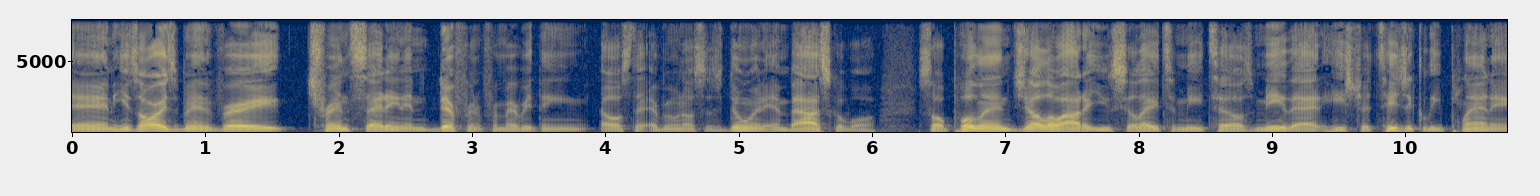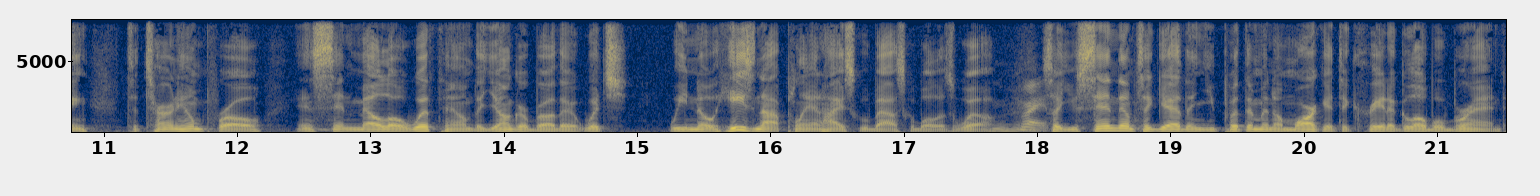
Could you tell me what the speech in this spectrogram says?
and he's always been very trend setting and different from everything else that everyone else is doing in basketball. So pulling Jello out of UCLA to me tells me that he's strategically planning to turn him pro and send Melo with him, the younger brother, which we know he's not playing high school basketball as well. Mm-hmm. Right. So you send them together and you put them in a market to create a global brand.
